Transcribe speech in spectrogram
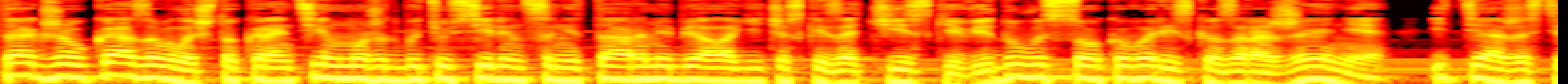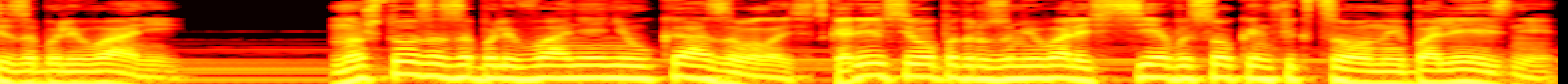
также указывалось, что карантин может быть усилен санитарами биологической зачистки ввиду высокого риска заражения и тяжести заболеваний. Но что за заболевания не указывалось, скорее всего подразумевались все высокоинфекционные болезни.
